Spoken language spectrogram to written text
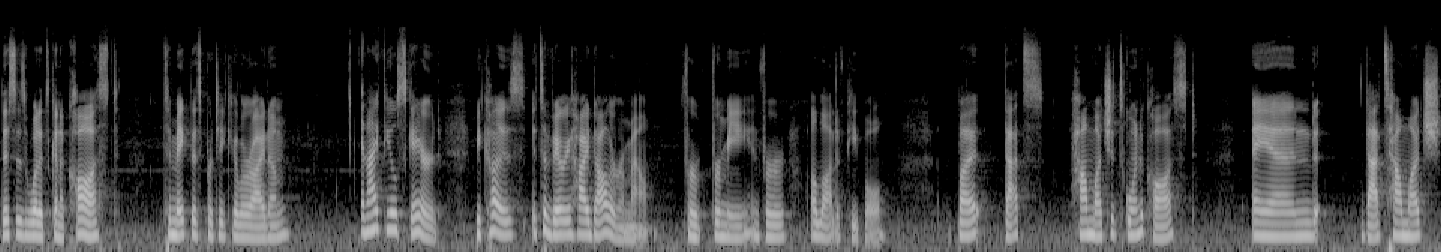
this is what it's going to cost to make this particular item. And I feel scared because it's a very high dollar amount for, for me and for a lot of people. But that's how much it's going to cost. And that's how much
